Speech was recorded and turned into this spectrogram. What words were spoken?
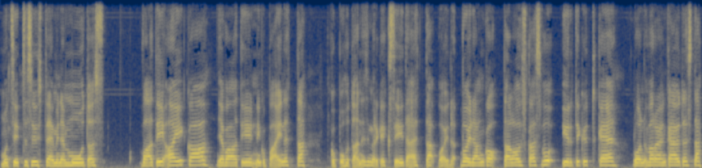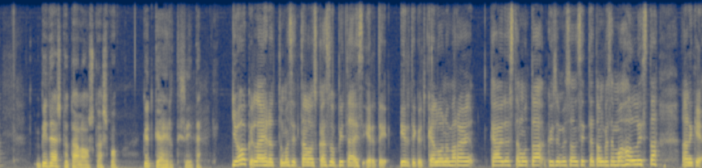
mutta sitten se systeeminen muutos vaatii aikaa ja vaatii niin painetta, kun puhutaan esimerkiksi siitä, että voidaanko talouskasvu irtikytkeä luonnonvarojen käytöstä. Pitäisikö talouskasvu kytkeä irti siitä? Joo, kyllä ehdottomasti talouskasvu pitäisi irti, irti kytkeä luonnonvarojen käytöstä, mutta kysymys on sitten, että onko se mahdollista. Ainakin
